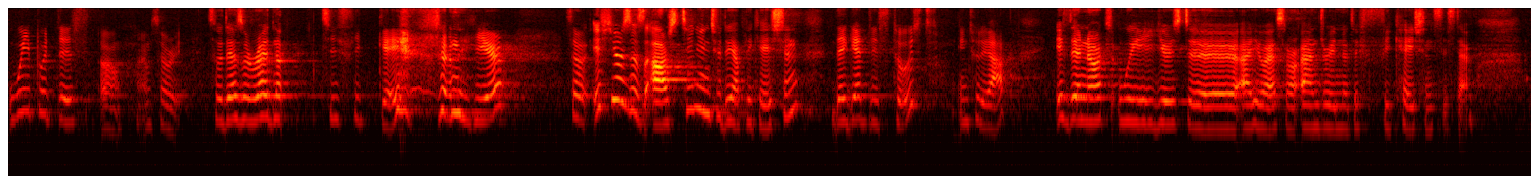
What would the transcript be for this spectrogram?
we put this, oh, I'm sorry. So there's a red notification here. So if users are still into the application, they get this toast into the app. If they're not, we use the iOS or Android notification system.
